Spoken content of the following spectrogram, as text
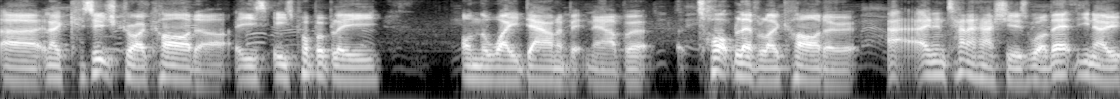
uh, you know Kazuchika Okada. He's he's probably on the way down a bit now, but top level Okada and in Tanahashi as well. They're you know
